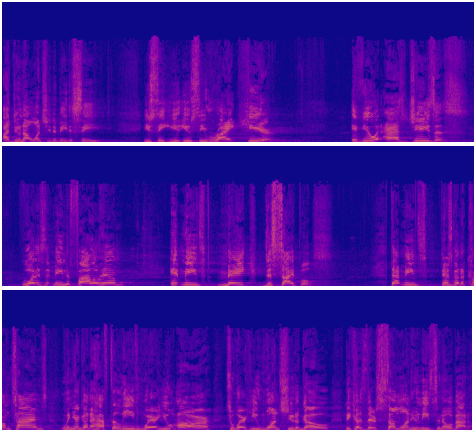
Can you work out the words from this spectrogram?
I do not want you to be deceived. You see, you, you see right here, if you would ask Jesus, what does it mean to follow him? It means make disciples. That means there's gonna come times when you're gonna have to leave where you are to where He wants you to go because there's someone who needs to know about Him.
